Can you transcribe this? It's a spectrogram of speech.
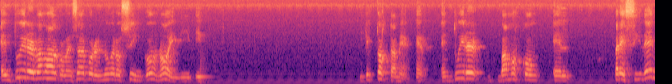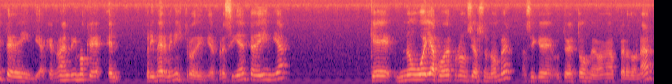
en Twitter vamos a comenzar por el número 5, ¿no? Y, y- y TikTok también. En Twitter vamos con el presidente de India, que no es el mismo que el primer ministro de India. El presidente de India, que no voy a poder pronunciar su nombre, así que ustedes todos me van a perdonar.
